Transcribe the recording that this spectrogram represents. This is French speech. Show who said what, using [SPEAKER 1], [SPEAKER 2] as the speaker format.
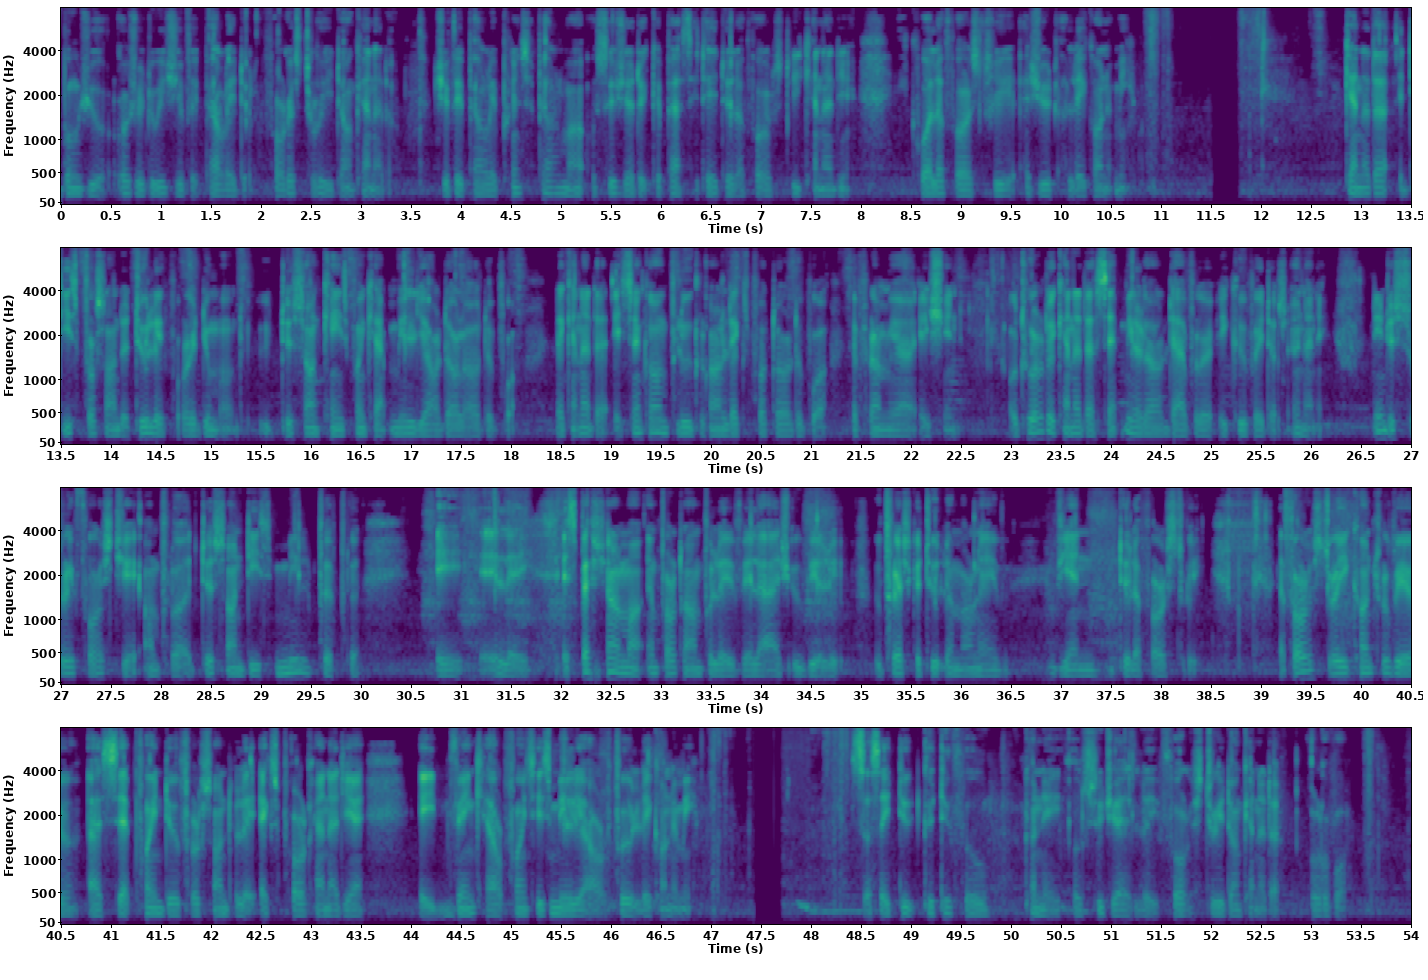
[SPEAKER 1] Bonjour, aujourd'hui je vais parler de la foresterie dans le Canada. Je vais parler principalement au sujet de capacité de la foresterie canadienne et quoi la foresterie ajoute à l'économie. Canada est 10% de toutes les forêts du monde, ou 215,4 milliards de dollars de bois. Le Canada est 50 plus grand l'exporteur de bois, la première est Chine. Autour du Canada, 7 milliards d'arbres est coupé dans une année. L'industrie forestière emploie 210 000 peuples et elle est especiellement importante pour les villages ou villes où presque toute la monnaie vient de la foresterie. La foresterie contribue à 7,2% de l'export canadien et 24,6 milliards pour l'économie. Ça, c'est tout que tu faut connaître au sujet de la dans Canada. Au revoir.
